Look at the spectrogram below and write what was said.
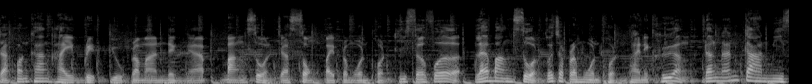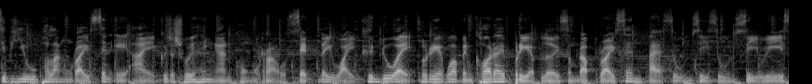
จะค่อนข้างไฮบริดอยู่ประมาณหนึ่งนะครับ บางส่วนจะส่งไปประมวลผลที่เซิร์ฟเวอร์ และบางส่วนก็จะประมวลผลภายในเครื่อง ดังนั้นการมี CPU พลัง Ryzen AI ก็จะช่วยให้งานของเราเสร็จได้ไวขึ้นด้วย เรียกว่าเป็นข้อได้เปรียบเลยสำหรับ Ryzen 8040 Series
